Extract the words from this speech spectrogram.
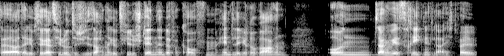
da, da gibt es ja ganz viele unterschiedliche Sachen. Da gibt es viele Stände, da verkaufen Händler ihre Waren. Und sagen wir, es regnet leicht, weil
